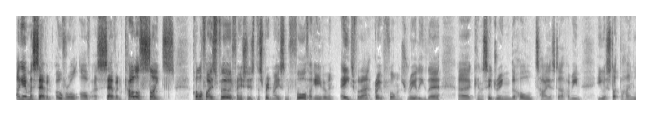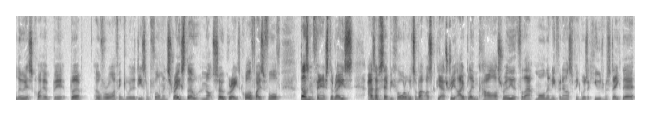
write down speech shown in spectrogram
I gave him a seven overall of a seven. Carlos Sainz Qualifies third, finishes the sprint race in fourth. I gave him an eight for that. Great performance, really, there, uh, considering the whole tyre stuff. I mean, he was stuck behind Lewis quite a bit, but overall, I think it was a decent performance. Race, though, not so great. Qualifies fourth, doesn't finish the race. As I've said before when we talk about Oscar Piastri, I blame Carlos really for that more than anything else. I think it was a huge mistake there.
